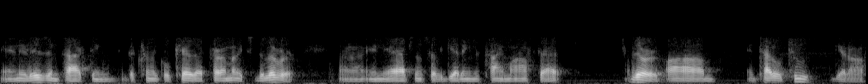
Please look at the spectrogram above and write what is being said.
And it is impacting the clinical care that paramedics deliver uh, in the absence of getting the time off that they're um, entitled to get off.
